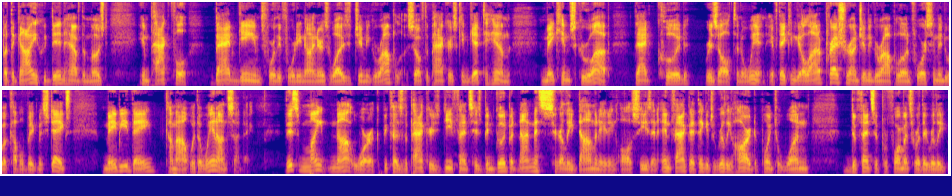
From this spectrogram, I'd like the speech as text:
But the guy who did have the most impactful bad games for the 49ers was Jimmy Garoppolo. So if the Packers can get to him, make him screw up, that could result in a win. If they can get a lot of pressure on Jimmy Garoppolo and force him into a couple big mistakes, maybe they come out with a win on Sunday. This might not work because the Packers defense has been good, but not necessarily dominating all season. In fact, I think it's really hard to point to one defensive performance where they really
